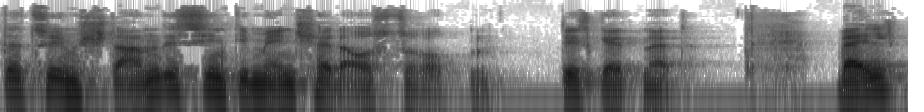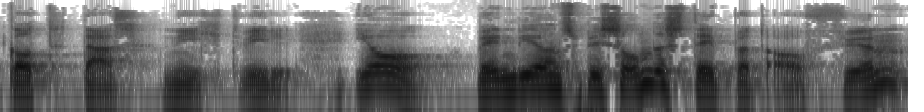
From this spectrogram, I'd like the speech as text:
dazu imstande sind, die Menschheit auszurotten. Das geht nicht. Weil Gott das nicht will. Ja, wenn wir uns besonders deppert aufführen,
